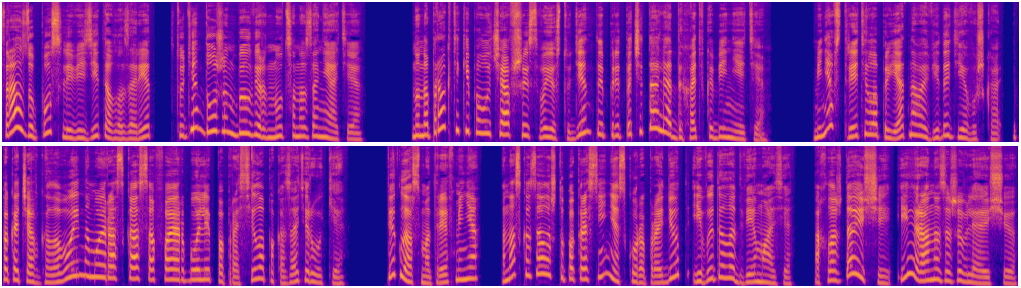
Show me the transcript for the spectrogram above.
Сразу после визита в лазарет студент должен был вернуться на занятия. Но на практике получавшие свое студенты предпочитали отдыхать в кабинете. Меня встретила приятного вида девушка и, покачав головой на мой рассказ о фаерболе, попросила показать руки. Бегло осмотрев меня, она сказала, что покраснение скоро пройдет и выдала две мази – охлаждающие и ранозаживляющую,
